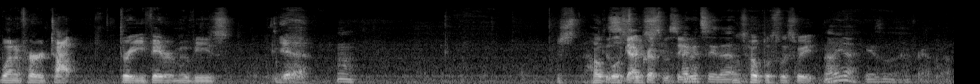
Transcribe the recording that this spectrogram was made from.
one of her top three favorite movies. Yeah. Just hopelessly, got Christmas I Eve. can see that. It's hopelessly sweet. Oh yeah, he's in there. I forgot about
